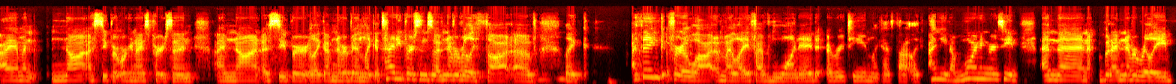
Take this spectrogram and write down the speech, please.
I am an, not a super organized person. I'm not a super like I've never been like a tidy person, so I've never really thought of like I think for a lot of my life I've wanted a routine. Like I've thought like I need a morning routine and then but I've never really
